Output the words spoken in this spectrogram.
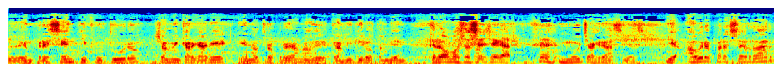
en presente y futuro, ya me encargaré en otros programas de transmitirlo también. Te lo vamos a hacer llegar. Muchas gracias. Y ahora para cerrar,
